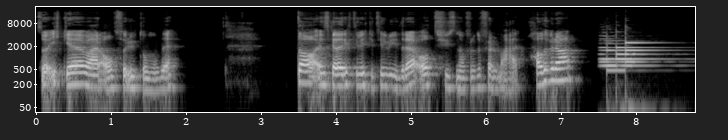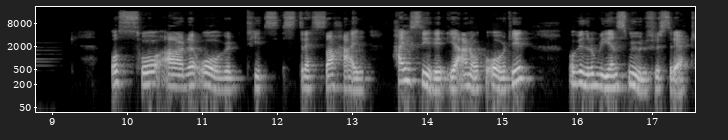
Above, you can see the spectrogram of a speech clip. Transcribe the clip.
Så ikke vær altfor utålmodig. Da ønsker jeg deg riktig lykke til videre, og tusen takk for at du følger meg her. Ha det bra! Og så er det overtidsstressa hei. Hei, Siri, jeg er nå på overtid og begynner å bli en smule frustrert.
